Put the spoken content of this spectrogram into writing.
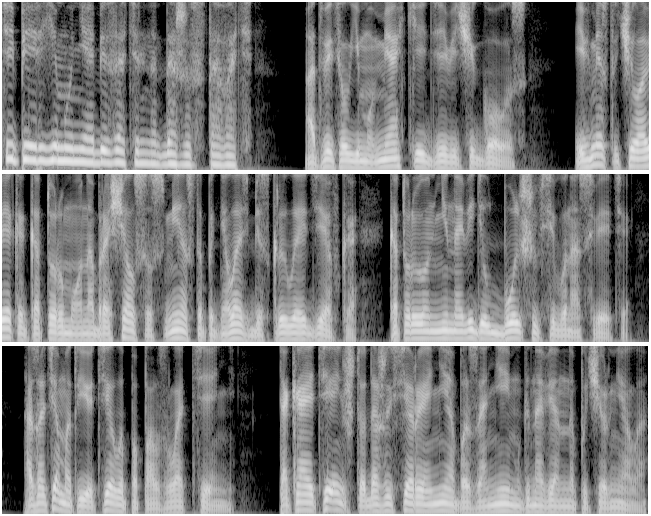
«Теперь ему не обязательно даже вставать», — ответил ему мягкий девичий голос. И вместо человека, к которому он обращался, с места поднялась бескрылая девка, которую он ненавидел больше всего на свете. А затем от ее тела поползла тень. Такая тень, что даже серое небо за ней мгновенно почернело.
